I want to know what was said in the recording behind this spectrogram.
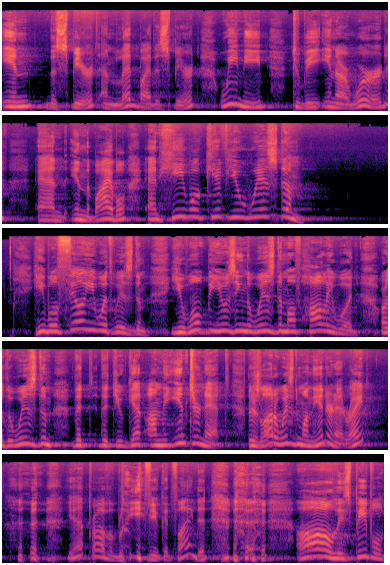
in the Spirit and led by the Spirit. We need to be in our Word and in the Bible, and He will give you wisdom. He will fill you with wisdom. You won't be using the wisdom of Hollywood or the wisdom that, that you get on the internet. There's a lot of wisdom on the internet, right? yeah, probably, if you could find it. All these people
